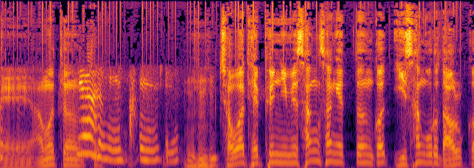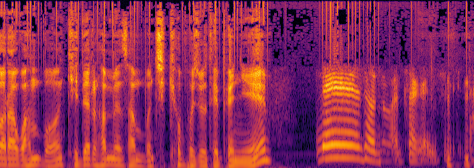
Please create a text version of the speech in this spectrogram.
네. 아무튼 국민. 음, 저와 대표님이 상상했던 것 이상으로 나올 거라고 한번 기대를 하면서 한번 지켜보죠, 대표님. 네, 저도 마찬가지입니다.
